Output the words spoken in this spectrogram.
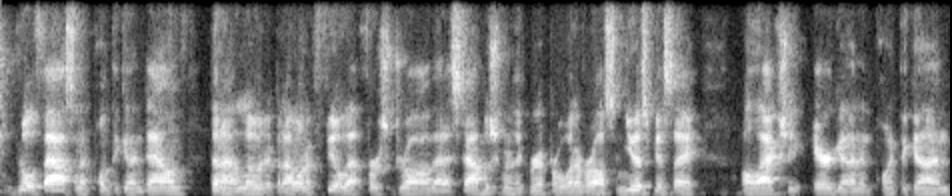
real fast and I point the gun down. Then I load it, but I want to feel that first draw, that establishment of the grip or whatever else. In USPSA, I'll actually air gun and point the gun,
